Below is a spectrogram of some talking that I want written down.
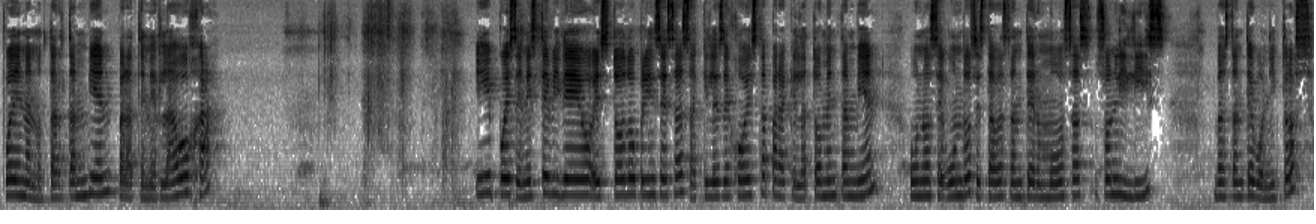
Pueden anotar también para tener la hoja. Y pues en este video es todo, princesas. Aquí les dejo esta para que la tomen también unos segundos. Está bastante hermosas. Son lilies, bastante bonitos.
